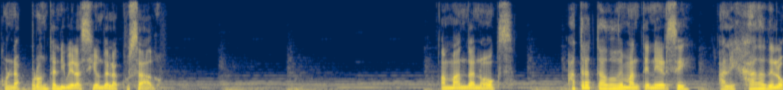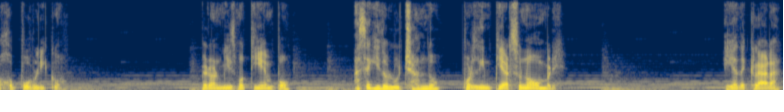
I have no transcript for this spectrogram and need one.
con la pronta liberación del acusado. Amanda Knox ha tratado de mantenerse alejada del ojo público, pero al mismo tiempo ha seguido luchando por limpiar su nombre. Ella declara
